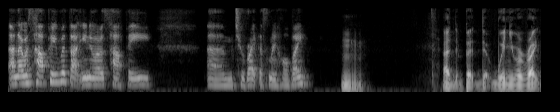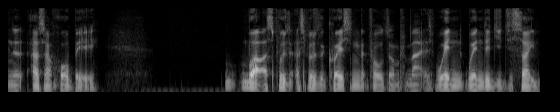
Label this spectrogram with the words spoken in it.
and I was happy with that. You know, I was happy um, to write as my hobby. hmm And but when you were writing it as a hobby, well, I suppose I suppose the question that follows on from that is when when did you decide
